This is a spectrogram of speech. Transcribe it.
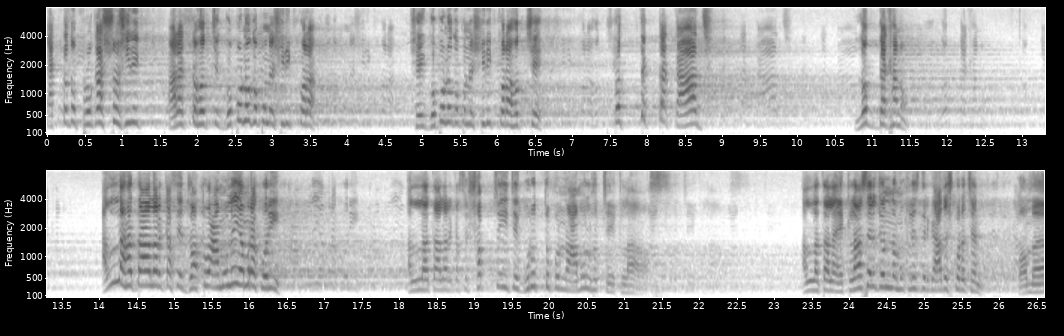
একটা তো প্রকাশ্য শিরিক আর একটা হচ্ছে গোপনে গোপনে শিরিক করা। সেই গোপনে গোপনে শিরিক করা হচ্ছে প্রত্যেকটা কাজ লোক দেখানো। আল্লাহ তাআলার কাছে যত আমলেই আমরা করি আল্লাহ তালার কাছে সবচেয়ে যে গুরুত্বপূর্ণ আমল হচ্ছে এখলাস আল্লাহ তালা এখলাসের জন্য মুখলিসদেরকে আদেশ করেছেন وما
